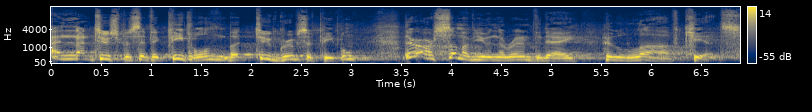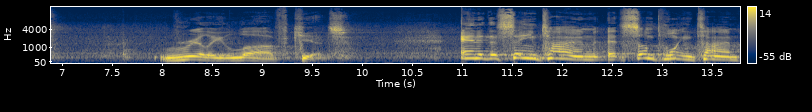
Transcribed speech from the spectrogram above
and not two specific people, but two groups of people. There are some of you in the room today who love kids, really love kids. And at the same time, at some point in time,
